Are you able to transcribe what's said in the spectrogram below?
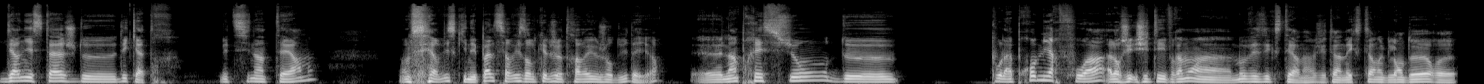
Dernier stage de D4, médecine interne, dans le service qui n'est pas le service dans lequel je travaille aujourd'hui d'ailleurs. Euh, L'impression de pour la première fois, alors j'étais vraiment un mauvais externe, hein. j'étais un externe glandeur, euh,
